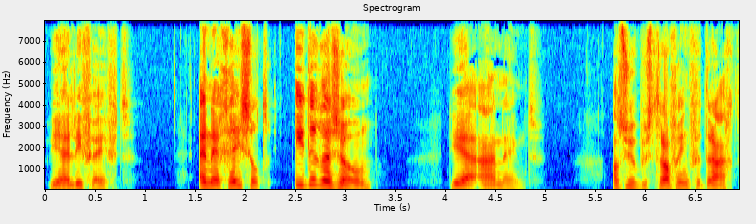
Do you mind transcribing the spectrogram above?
wie hij lief heeft, en hij geestelt iedere zoon die hij aanneemt. Als u bestraffing verdraagt,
